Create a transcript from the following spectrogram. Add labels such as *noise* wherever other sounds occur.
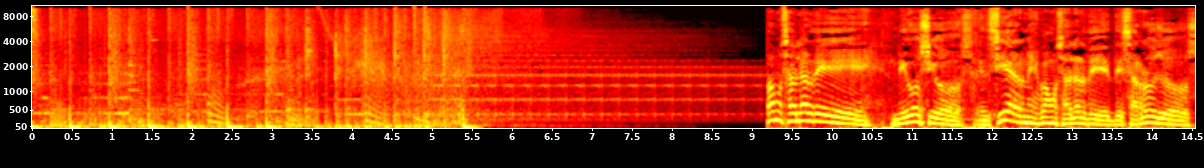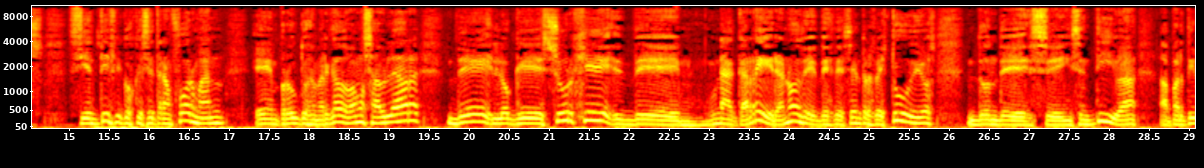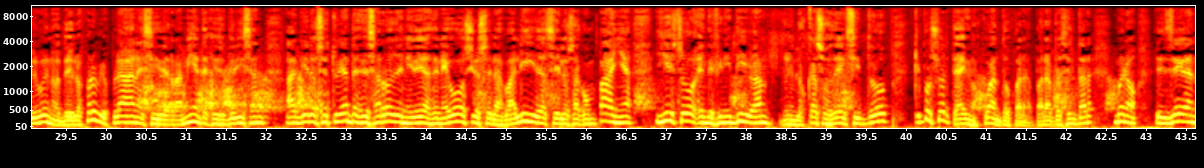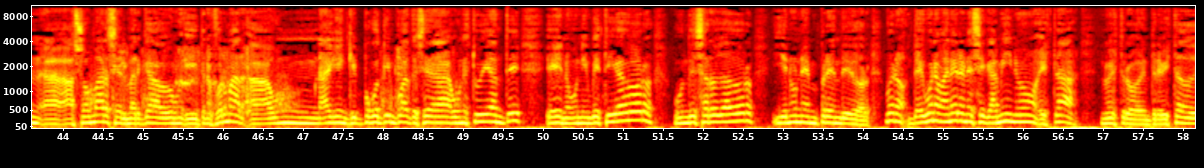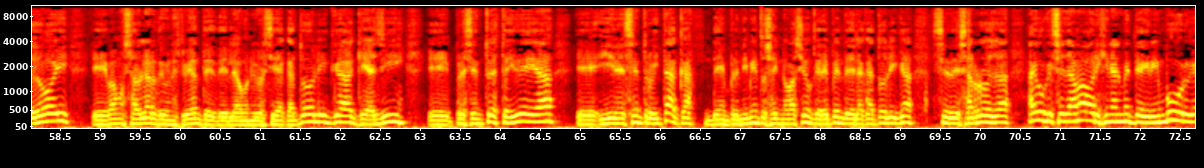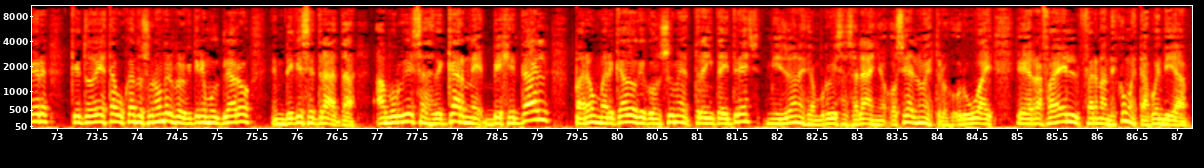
Vamos a hablar de negocios en ciernes, vamos a hablar de desarrollos científicos que se transforman en productos de mercado. Vamos a hablar de lo que surge de una carrera, ¿no? De, desde centros de estudios, donde se incentiva a partir, bueno, de los propios planes y de herramientas que se utilizan a que los estudiantes desarrollen ideas de negocio, se las valida, se los acompaña y eso, en definitiva, en los casos de éxito, que por suerte hay unos cuantos para, para presentar, bueno, eh, llegan a asomarse al mercado y transformar a un alguien que poco tiempo antes era un estudiante en un investigador, un desarrollador y en un emprendedor. Bueno, de alguna manera en ese camino está nuestro entrevistado de hoy. Eh, vamos a hablar de un estudiante de la Universidad Católica que allí eh, presentó esta idea y en el centro Itaca de Emprendimientos e Innovación que depende de la Católica se desarrolla algo que se llamaba originalmente Greenburger, que todavía está buscando su nombre, pero que tiene muy claro de qué se trata. Hamburguesas de carne vegetal para un mercado que consume 33 millones de hamburguesas al año, o sea, el nuestro, Uruguay. Eh, Rafael Fernández, ¿cómo estás? Buen día.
